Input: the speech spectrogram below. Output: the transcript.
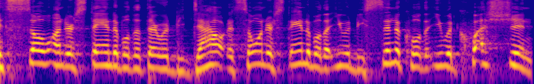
It's so understandable that there would be doubt. It's so understandable that you would be cynical, that you would question,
